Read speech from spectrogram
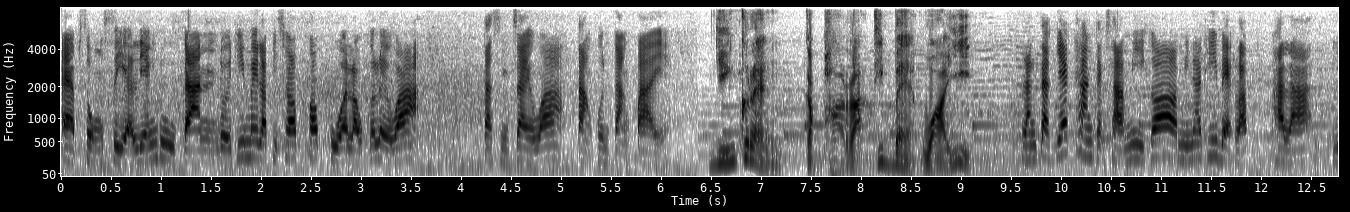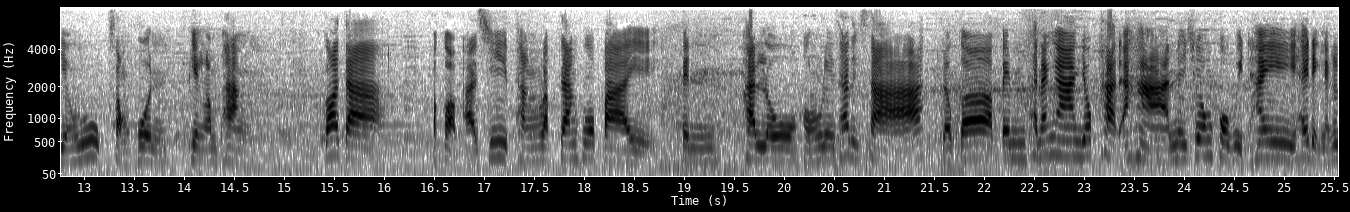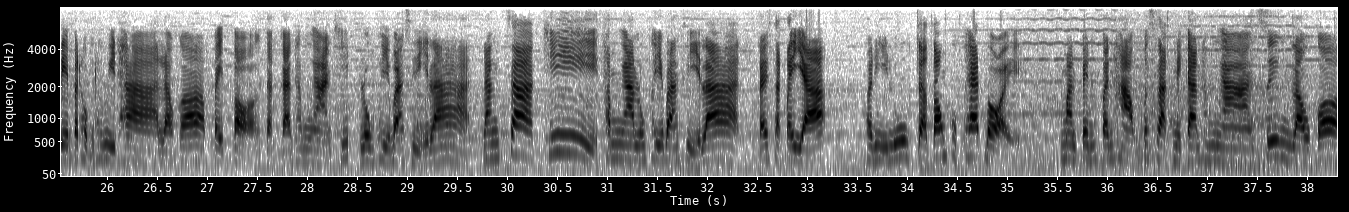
แอบส่งเสียเลี้ยงดูกัน โดยที่ไม่รับผิดชอบครอบครัวเราก็เลยว่า ตัดสินใจว่าต่างคนต่างไป หญิงแกร่งกับภาระที่แบกไว้ หลังจากแยกทางจากสามีก็มีหน้าที่แบกรับภาระเลี้ยงลูกสองคน เพียงลำพัง ก็จะ ประกอบอาชีพ ทั้งรับจ้างทั่วไป เป็นพานโรงของโรงเรียนชาติศึกษา แล้วก็เป็นพนักงานยกถาดอาหารในช่วงโควิด ให้ให้เด็กนักเรียนประถมทวีทา แล้วก็ไปต่อจากการทำงานที่โรงพยาบาลศรีราช หลังจากที่ทำงานโรงพยาบาลศรีราชได้สักระยะ พอดีลูกจะต้องพบแพทย์บ่อย มันเป็นปัญหาอุปสรรคในการทำงาน ซึ่งเราก็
